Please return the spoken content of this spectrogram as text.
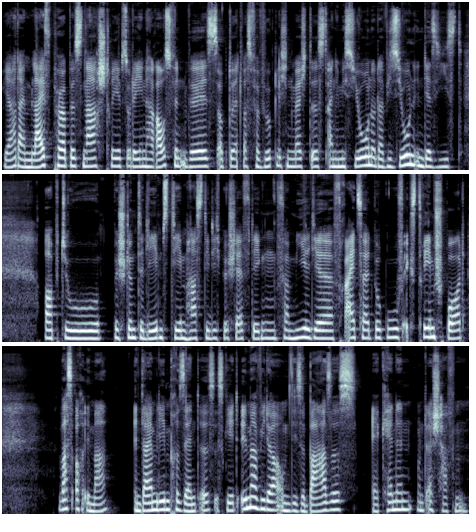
ja deinem Life Purpose nachstrebst oder ihn herausfinden willst, ob du etwas verwirklichen möchtest, eine Mission oder Vision in dir siehst, ob du bestimmte Lebensthemen hast, die dich beschäftigen, Familie, Freizeit, Beruf, Extremsport, was auch immer in deinem Leben präsent ist. Es geht immer wieder um diese Basis erkennen und erschaffen.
